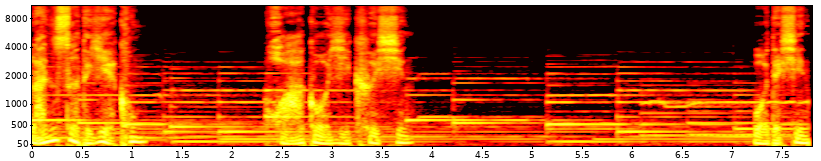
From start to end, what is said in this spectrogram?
蓝色的夜空划过一颗星，我的心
